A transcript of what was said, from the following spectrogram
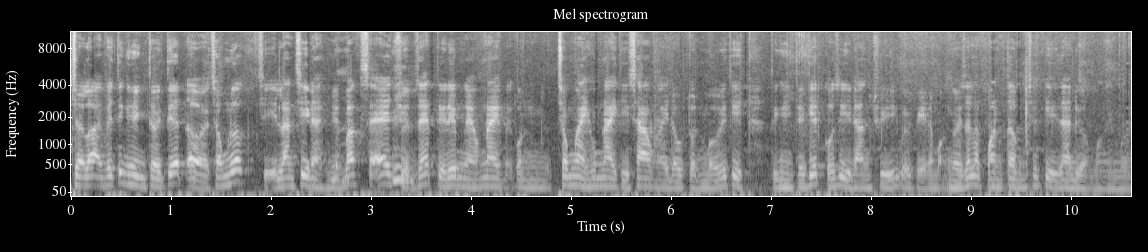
Trở lại với tình hình thời tiết ở trong nước, chị Lan Chi này, miền Bắc sẽ chuyển rét từ đêm ngày hôm nay. Vậy còn trong ngày hôm nay thì sao? Ngày đầu tuần mới thì tình hình thời tiết có gì đáng chú ý? Bởi vì là mọi người rất là quan tâm trước khi ra đường vào ngày mới.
